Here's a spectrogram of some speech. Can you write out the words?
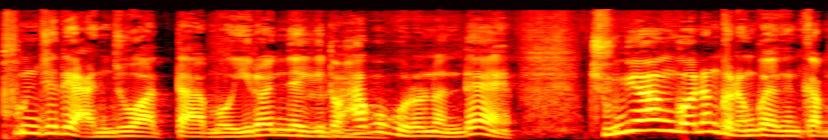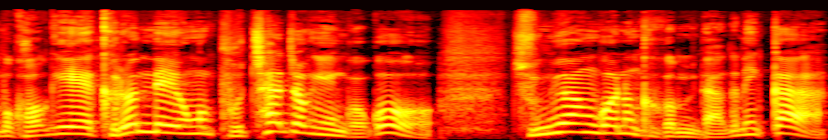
품질이 안 좋았다, 뭐 이런 얘기도 하고 그러는데 중요한 거는 그런 거예요. 그러니까 뭐 거기에 그런 내용은 부차적인 거고 중요한 거는 그겁니다. 그러니까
